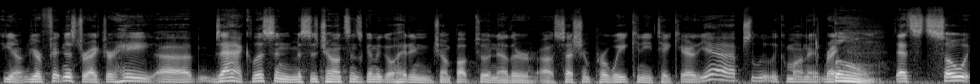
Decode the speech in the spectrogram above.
you know, your fitness director. Hey, uh, Zach, listen, Mrs. Johnson's going to go ahead and jump up to another uh, session per week. Can you take care of it? Yeah, absolutely. Come on in. Right. Boom. That's so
